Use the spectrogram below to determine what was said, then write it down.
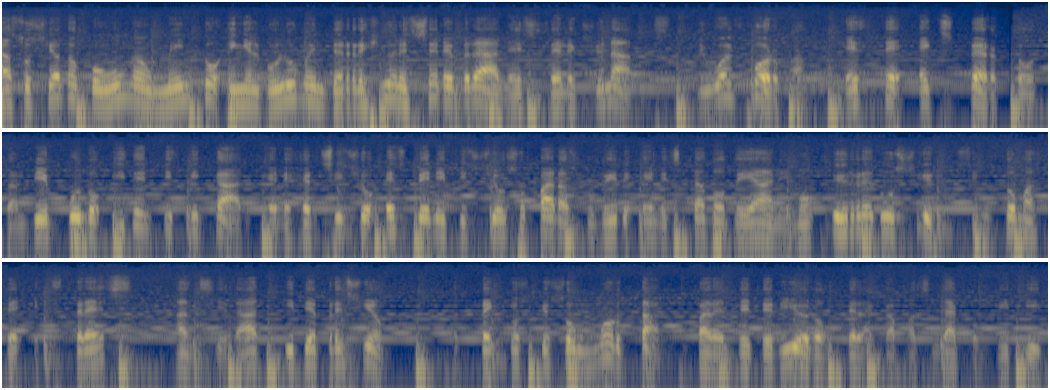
asociado con un aumento en el volumen de regiones cerebrales seleccionadas. De igual forma, este experto también pudo identificar que el ejercicio es beneficioso para subir el estado de ánimo y reducir síntomas de estrés, ansiedad y depresión, aspectos que son mortales para el deterioro de la capacidad cognitiva.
